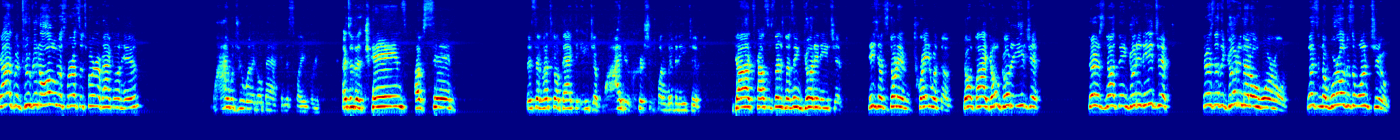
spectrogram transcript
God's been too good to all of us for us to turn our back on Him. Why would you want to go back into slavery? Into the chains of sin. They said, let's go back to Egypt. Why do Christians want to live in Egypt? God tells us there's nothing good in Egypt. He says, don't even trade with them. Don't buy. Don't go to Egypt. There's nothing good in Egypt. There's nothing good in that old world. Listen, the world doesn't want you.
